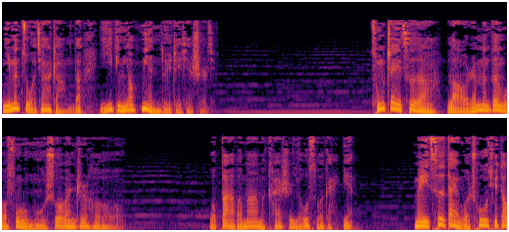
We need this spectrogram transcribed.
你们做家长的一定要面对这些事情。从这次啊，老人们跟我父母说完之后。我爸爸妈妈开始有所改变，每次带我出去到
